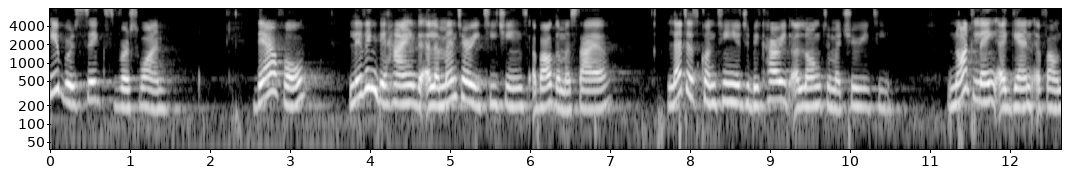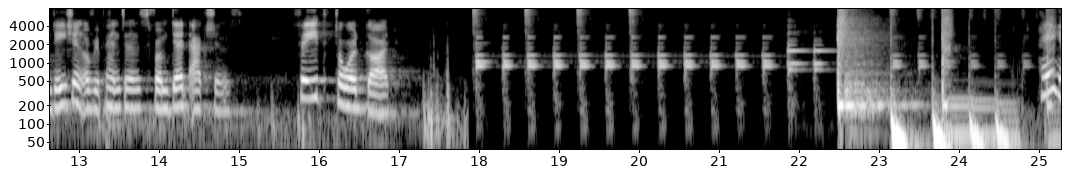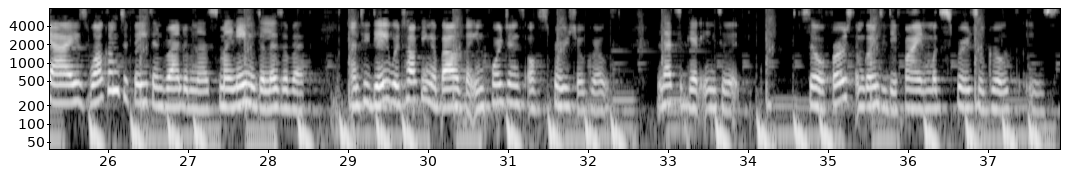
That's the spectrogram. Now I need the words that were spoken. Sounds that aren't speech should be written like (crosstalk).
Hebrews 6, verse 1. Therefore, leaving behind the elementary teachings about the Messiah, let us continue to be carried along to maturity, not laying again a foundation of repentance from dead actions, faith toward God. Hey guys, welcome to Faith and Randomness. My name is Elizabeth and today we're talking about the importance of spiritual growth. Let's get into it. So, first, I'm going to define what spiritual growth is.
